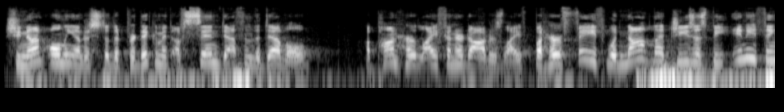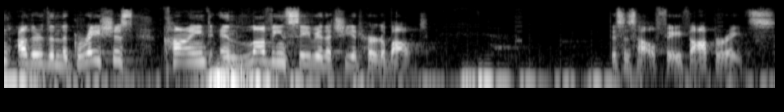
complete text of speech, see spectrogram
She not only understood the predicament of sin, death, and the devil upon her life and her daughter's life, but her faith would not let Jesus be anything other than the gracious, kind, and loving Savior that she had heard about. This is how faith operates.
